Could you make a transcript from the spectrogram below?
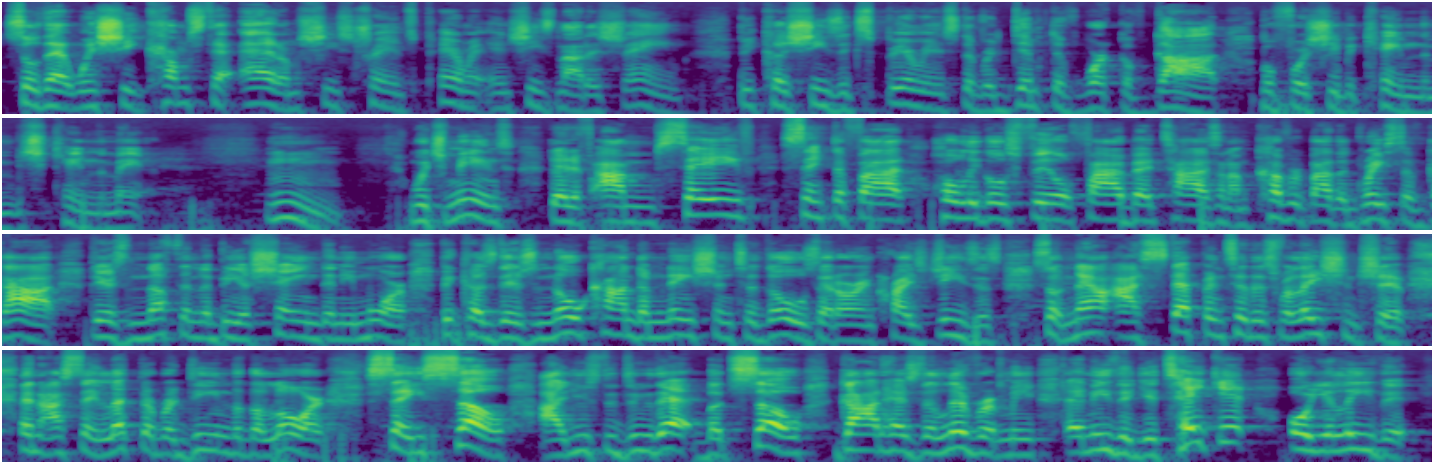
so that when she comes to Adam, she's transparent and she's not ashamed because she's experienced the redemptive work of God before she became the, she became the man. Mm which means that if I'm saved, sanctified, Holy Ghost filled, fire baptized, and I'm covered by the grace of God, there's nothing to be ashamed anymore because there's no condemnation to those that are in Christ Jesus. So now I step into this relationship and I say, Let the redeemed of the Lord say so. I used to do that, but so God has delivered me, and either you take it or you leave it.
